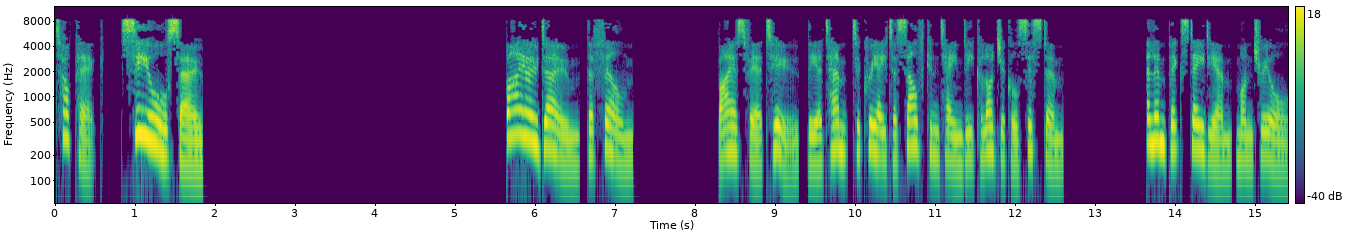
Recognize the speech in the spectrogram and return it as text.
Topic See also Biodome, the film. Biosphere 2, the attempt to create a self-contained ecological system. Olympic Stadium Montreal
